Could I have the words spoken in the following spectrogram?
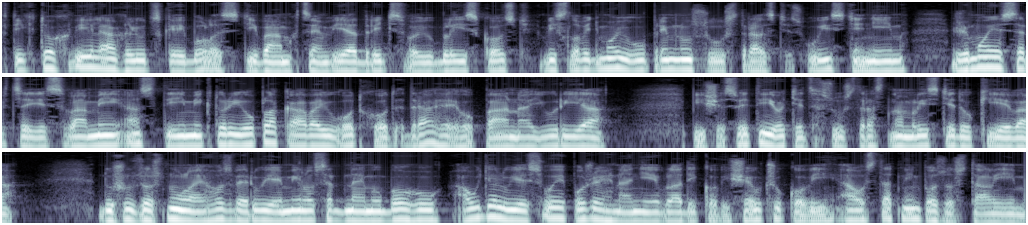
V týchto chvíľach ľudskej bolesti vám chcem vyjadriť svoju blízkosť, vysloviť moju úprimnú sústrasť s uistením, že moje srdce je s vami a s tými, ktorí oplakávajú odchod drahého pána Júria, píše svätý Otec v sústrastnom liste do Kieva. Dušu zosnulého zveruje milosrdnému Bohu a udeluje svoje požehnanie Vladikovi Ševčukovi a ostatným pozostalým.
